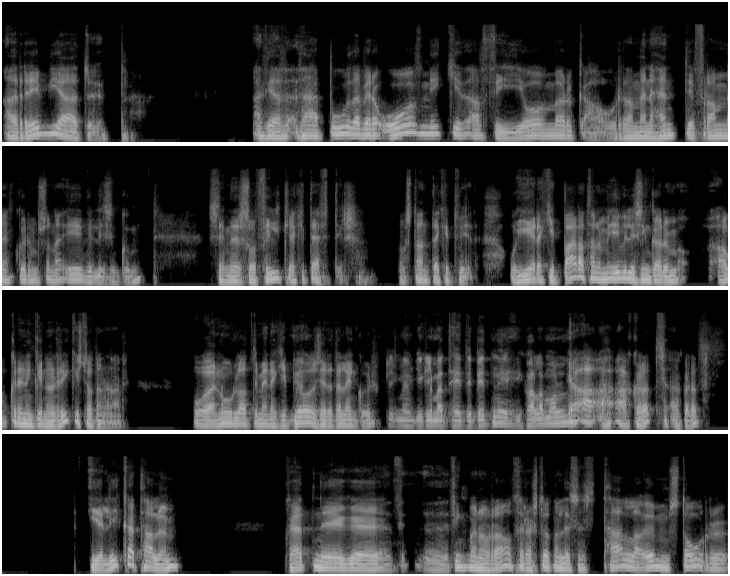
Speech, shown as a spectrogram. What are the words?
að rifja þetta upp. Af því að það er búið að vera of mikið af því, of mörg ár, að menn hendi fram einhverjum svona yfirlýsingum sem þeir svo fylgja ekkit eftir og standa ekkit við. Og ég er ekki bara að tala um yfirlýsingar um ágreininginu ríkistjóðanar og að nú láti menn ekki bjóða sér þetta lengur. Mér ekki glemma að teiti bytni í kvalamálunum. Já, akkurat, akkurat. Ég er líka að tala um hvernig uh, þingmenn og ráð þeirra stjórnarleysins tala um stóru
